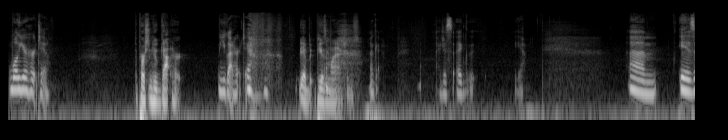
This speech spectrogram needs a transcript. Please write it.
well you're hurt too. the person who got hurt. You got hurt too. Yeah, because of my actions. okay. I just I, yeah. Um is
